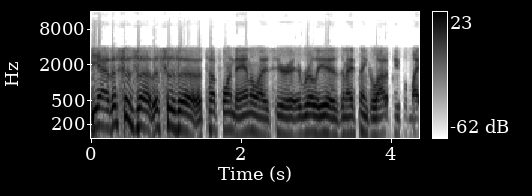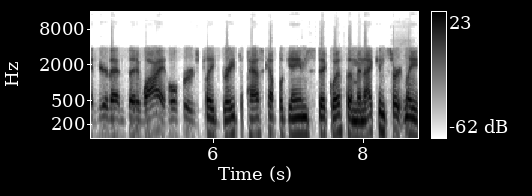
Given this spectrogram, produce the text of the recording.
Yeah, this is a, this is a tough one to analyze here. It really is, and I think a lot of people might hear that and say, "Why? Hofer's played great the past couple games. Stick with him." And I can certainly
